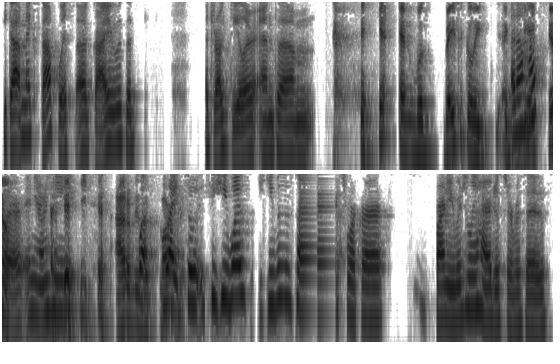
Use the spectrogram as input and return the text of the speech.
he got mixed up with a guy who was a, a drug dealer and, um, and was basically and a hustler, and you know he out of his well, apartment. right. So see, he was he was a sex worker. Barney originally hired his services.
